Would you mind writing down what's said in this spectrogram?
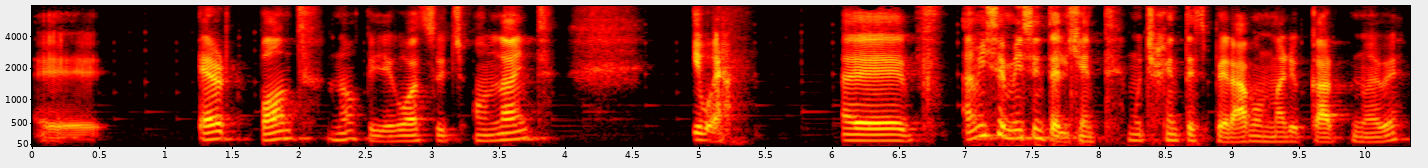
eh, Earthbound, ¿no? Que llegó a Switch Online. Y bueno, eh, a mí se me hizo inteligente. Mucha gente esperaba un Mario Kart 9.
